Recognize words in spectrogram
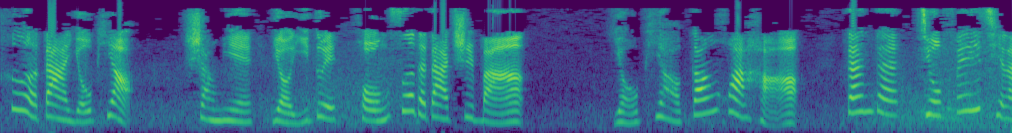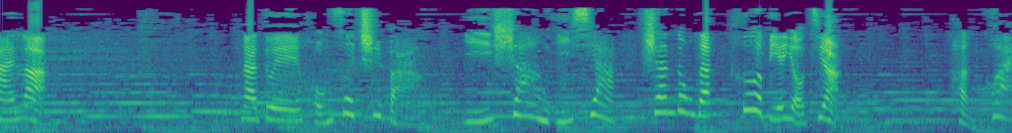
特大邮票，上面有一对红色的大翅膀。邮票刚画好，丹丹就飞起来了。那对红色翅膀一上一下，扇动的特别有劲儿。很快，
